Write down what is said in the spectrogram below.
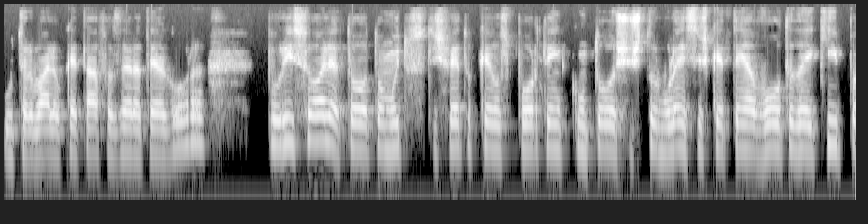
o trabalho que está a fazer até agora. Por isso, olha, estou muito satisfeito que o Sporting, com todas as turbulências que tem à volta da equipa,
